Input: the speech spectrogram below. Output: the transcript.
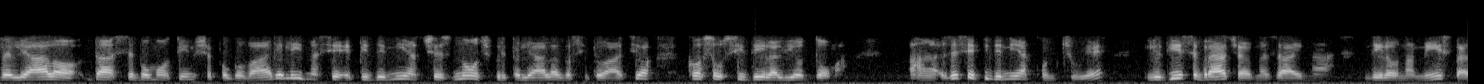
veljalo, da se bomo o tem še pogovarjali, nas je epidemija čez noč pripeljala v situacijo, ko so vsi delali od doma. Zdaj se epidemija končuje, ljudje se vračajo nazaj na delovna mesta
